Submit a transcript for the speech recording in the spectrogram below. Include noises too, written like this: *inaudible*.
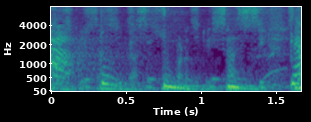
Las piezas, las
